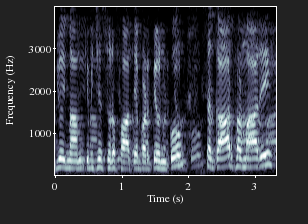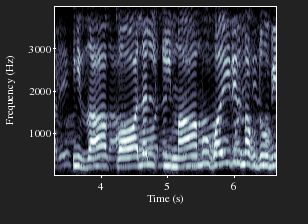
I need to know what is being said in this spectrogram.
जो इमाम के पीछे सुरफ फातह पढ़ते उनको, सरकार फरमा रहे इज़ा कौल इमाम गैरमखदूबी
